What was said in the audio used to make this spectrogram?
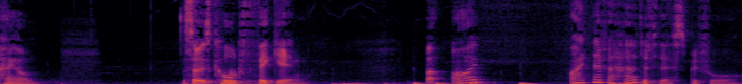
Hang on. So it's called figging. Uh, I I'd never heard of this before.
